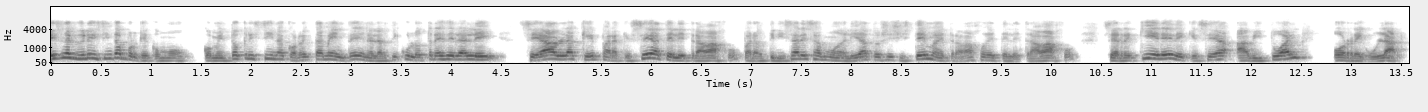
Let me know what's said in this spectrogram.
Es una figura distinta porque, como comentó Cristina correctamente, en el artículo 3 de la ley se habla que para que sea teletrabajo, para utilizar esa modalidad o ese sistema de trabajo de teletrabajo, se requiere de que sea habitual o regular.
